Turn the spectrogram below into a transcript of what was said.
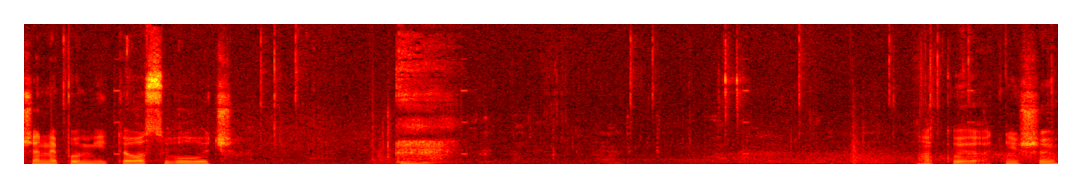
ще не помітила, сволоч. Акуратніше.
